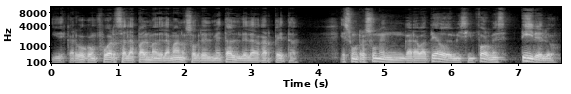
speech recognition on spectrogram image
y descargó con fuerza la palma de la mano sobre el metal de la carpeta, es un resumen garabateado de mis informes, tírelo.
